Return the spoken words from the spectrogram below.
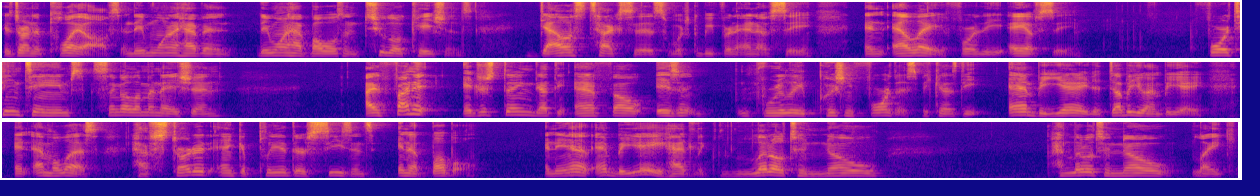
is during the playoffs, and they want to have it. They want to have bubbles in two locations: Dallas, Texas, which could be for the NFC, and LA for the AFC. 14 teams, single elimination. I find it interesting that the NFL isn't really pushing for this because the NBA, the WNBA, and MLS have started and completed their seasons in a bubble. And the NBA had like little to no had little to no like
